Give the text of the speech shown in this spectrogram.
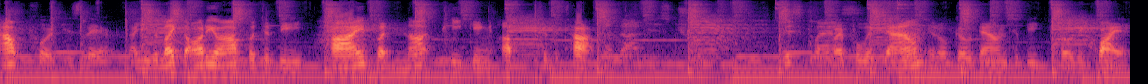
output is there. Now you would like the audio output to be high but not peaking up to the top. If I pull it down, it'll go down to be totally quiet.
